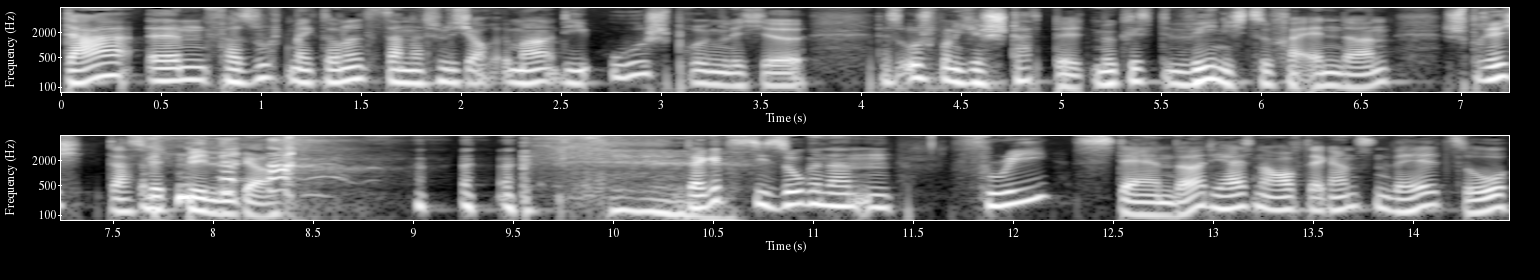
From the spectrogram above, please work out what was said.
Da ähm, versucht McDonald's dann natürlich auch immer die ursprüngliche, das ursprüngliche Stadtbild möglichst wenig zu verändern. Sprich, das wird billiger. da gibt es die sogenannten Freestander, die heißen auch auf der ganzen Welt so.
